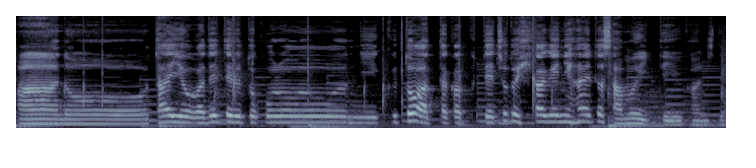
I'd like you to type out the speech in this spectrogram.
あのー、太陽が出てるところに行くと暖かくて、ちょっと日陰に入ると寒いっていう感じで、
